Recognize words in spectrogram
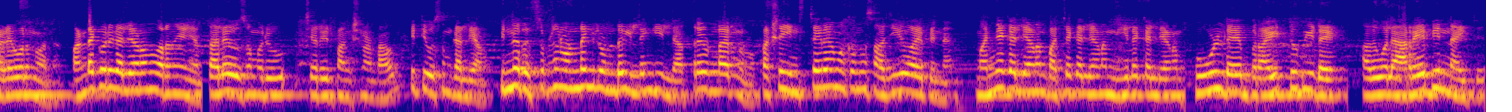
പഴയ പോലൊന്നും അല്ല. പണ്ടൊക്കെ ഒരു കല്യാണം എന്ന് പറഞ്ഞു കഴിഞ്ഞാൽ തലേ ദിവസം ഒരു ചെറിയൊരു ഫംഗ്ഷൻ ഉണ്ടാവും പിറ്റേ ദിവസം കല്യാണം. പിന്നെ റിസപ്ഷൻ ഉണ്ടെങ്കിൽ ഉണ്ട് ഇല്ലെങ്കിൽ ഇല്ല അത്രേ ഉണ്ടായിരുന്നുള്ളൂ. പക്ഷേ ഇൻസ്റ്റാഗ്രാം ഒക്കെ ഒന്ന് സജീവമായി പിന്നെ. മഞ്ഞ കല്യാണം പച്ച കല്യാണം നീല കല്യാണം pool day bride to be day അതുപോലെ അറേബ്യൻ നൈറ്റ്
